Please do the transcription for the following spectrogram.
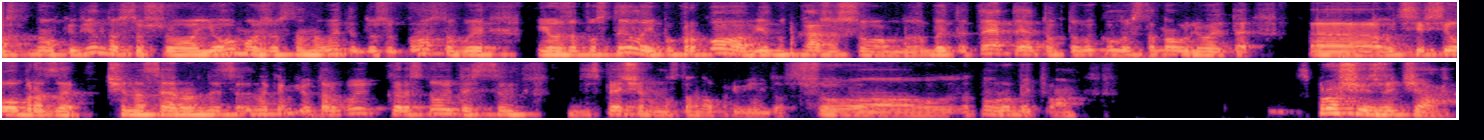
установки Windows, що його можна встановити дуже просто. Ви його запустили, і покроково він каже, що вам робити те, те. Тобто, ви коли встановлюєте е, всі образи чи на сервер, с- на комп'ютер, ви користуєтесь цим диспетчером установки Windows, що ну, робить вам спрощує життя.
